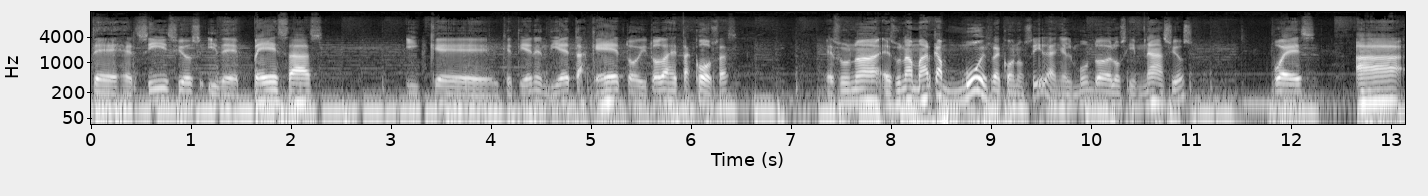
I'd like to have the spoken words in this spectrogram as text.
de ejercicios y de pesas y que, que tienen dietas keto y todas estas cosas. Es una, es una marca muy reconocida en el mundo de los gimnasios, pues ha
